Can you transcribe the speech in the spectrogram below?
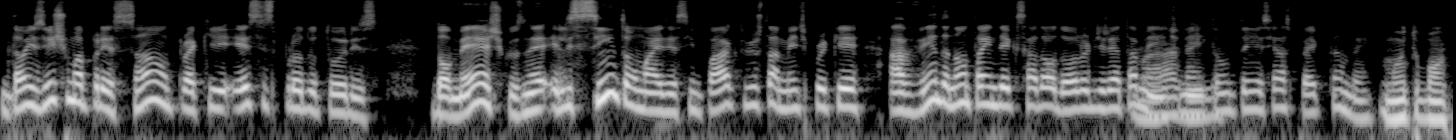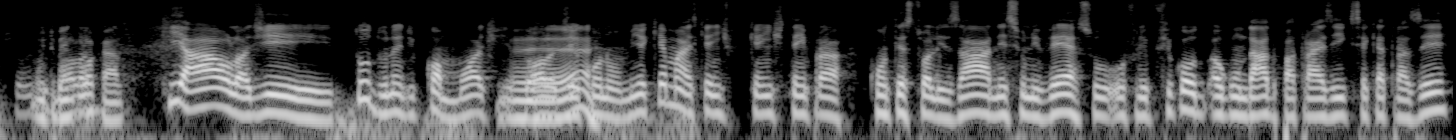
Então existe uma pressão para que esses produtores domésticos, né, eles sintam mais esse impacto justamente porque a venda não está indexada ao dólar diretamente, né? Então tem esse aspecto também. Muito bom, muito bem colocado. Que aula de tudo, né, de commodity, de é. dólar, de economia. O que mais que a gente, que a gente tem para contextualizar nesse universo, o Felipe? Ficou algum dado para trás aí que você quer trazer?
